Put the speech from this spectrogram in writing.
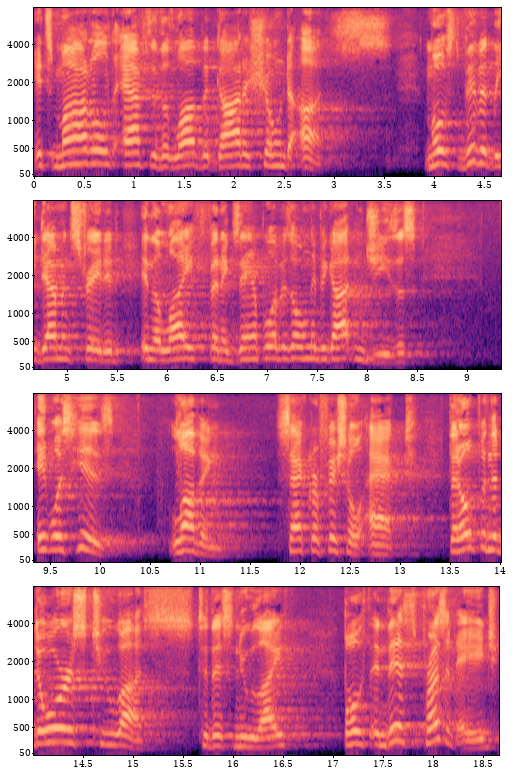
It's modeled after the love that God has shown to us, most vividly demonstrated in the life and example of His only begotten Jesus. It was His loving, sacrificial act that opened the doors to us to this new life, both in this present age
